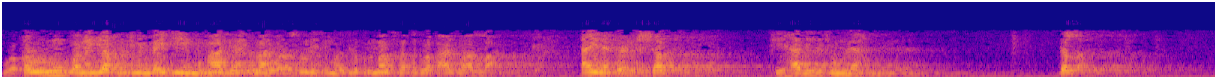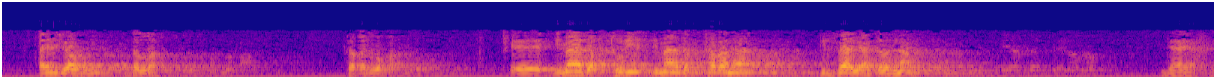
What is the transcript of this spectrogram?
وقوله ومن يخرج من بيته مهاجرا إلى الله ورسوله ثم يدركه الموت فقد وقع أجره على الله. أين فعل الشرط في هذه الجملة؟ عبد الله. أين جوابه عبد الله. فقد وقع. إيه لماذا اقترن لماذا اقترن بالفاء يا عبد الله بن عمرو؟ لا يا أخي.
